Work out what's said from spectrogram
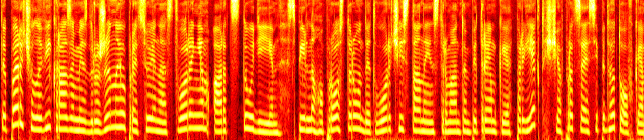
Тепер чоловік разом із дружиною працює над створенням арт-студії спільного простору, де творчість стане інструментом підтримки. Проєкт ще в процесі підготовки,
